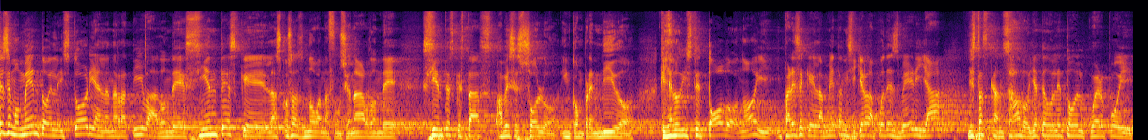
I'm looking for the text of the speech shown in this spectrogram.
ese momento en la historia, en la narrativa, donde sientes que las cosas no van a funcionar, donde sientes que estás a veces solo, incomprendido, que ya lo diste todo, ¿no? Y, parece que la meta ni siquiera la puedes ver y ya, ya estás cansado, ya te duele todo el cuerpo y,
